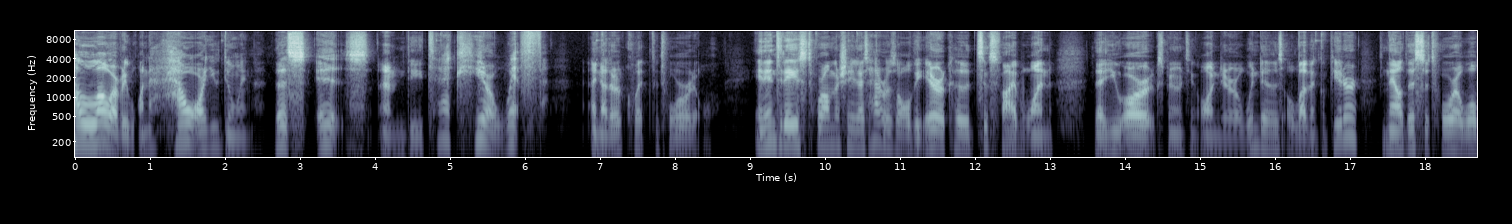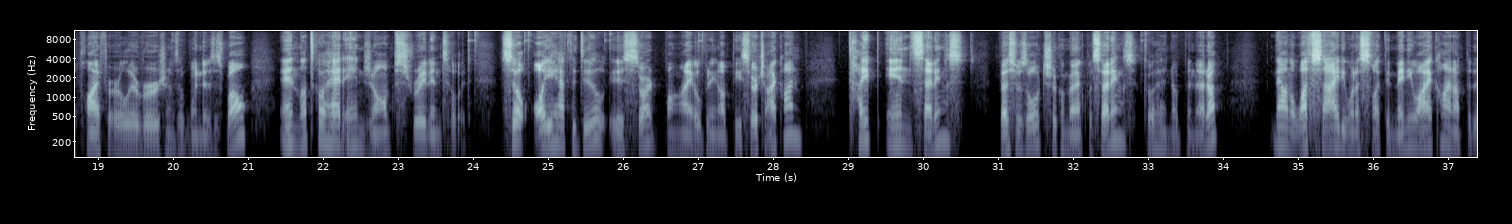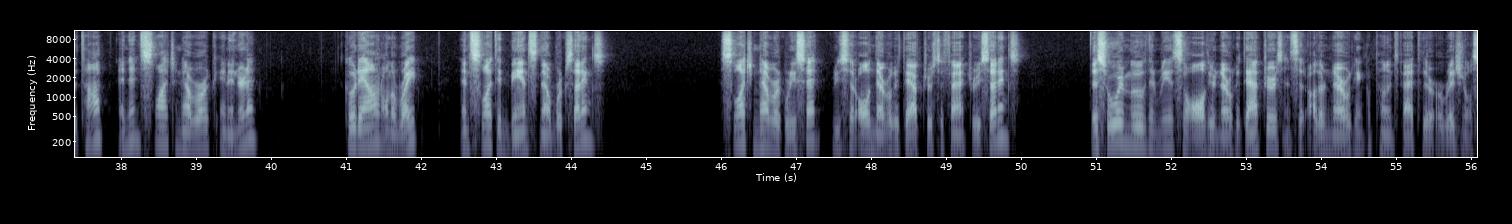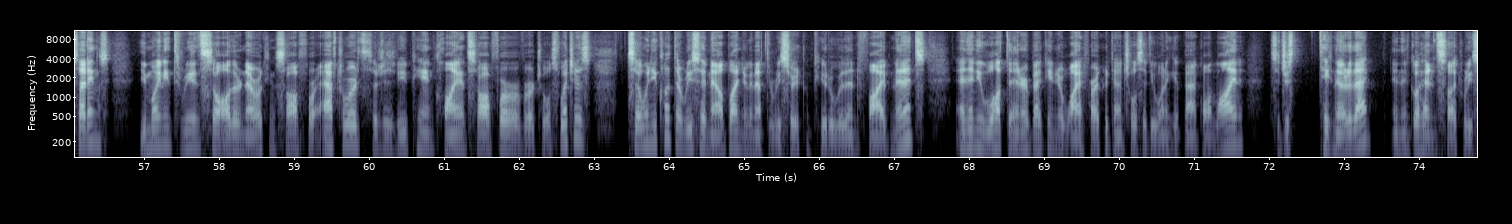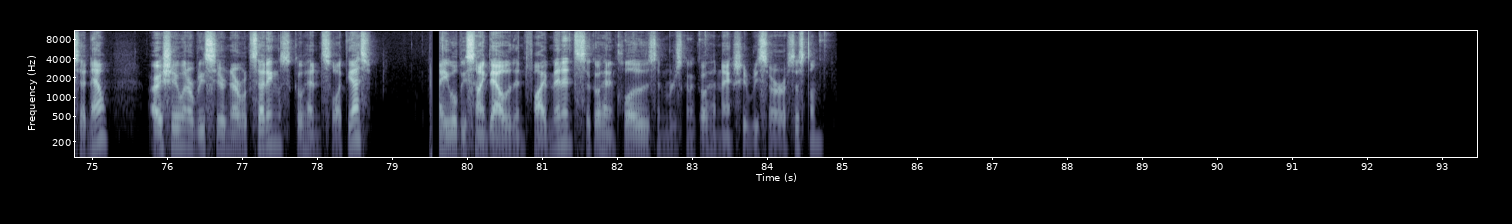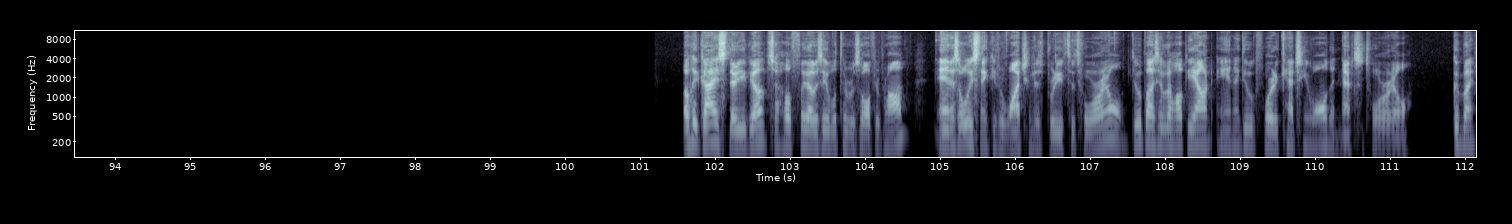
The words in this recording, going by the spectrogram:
Hello everyone, how are you doing? This is MD Tech here with another quick tutorial. And in today's tutorial I'm going to show you guys how to resolve the error code 651 that you are experiencing on your Windows 11 computer. Now this tutorial will apply for earlier versions of Windows as well. And let's go ahead and jump straight into it. So all you have to do is start by opening up the search icon type in settings. Best result should come back with settings. Go ahead and open that up. Now on the left side, you want to select the menu icon up at the top and then select network and internet. Go down on the right and select advanced network settings. Select network reset. Reset all network adapters to factory settings. This will remove and reinstall all of your network adapters and set other networking components back to their original settings. You might need to reinstall other networking software afterwards, such as VPN client software or virtual switches. So when you click the Reset Now button, you're going to have to restart your computer within five minutes, and then you will have to enter back in your Wi-Fi credentials if you want to get back online. So just take note of that, and then go ahead and select Reset Now. I show you want to reset your network settings. Go ahead and select Yes. Now you will be signed out within five minutes, so go ahead and close, and we're just going to go ahead and actually restart our system. Okay guys, there you go. So hopefully that was able to resolve your problem. And as always, thank you for watching this brief tutorial. Do hope I was able to help you out, and I do look forward to catching you all in the next tutorial. Goodbye.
